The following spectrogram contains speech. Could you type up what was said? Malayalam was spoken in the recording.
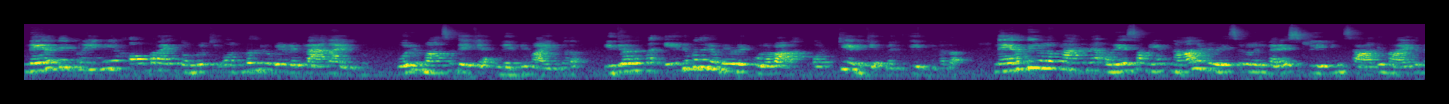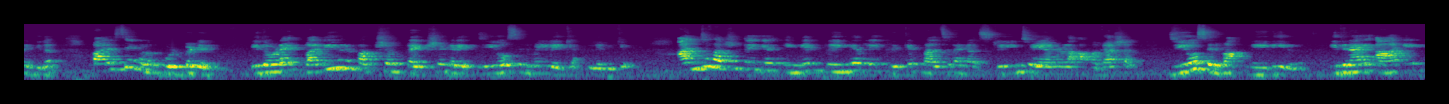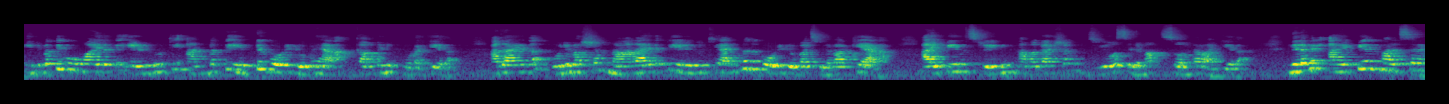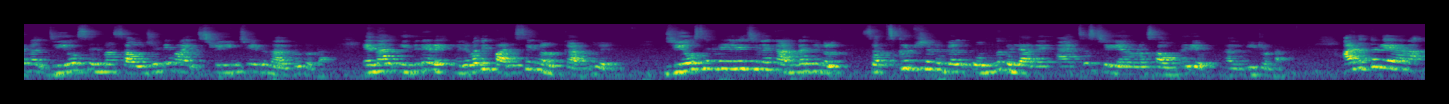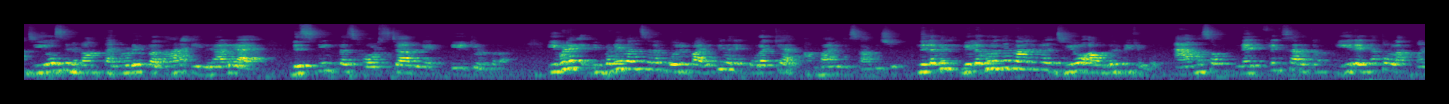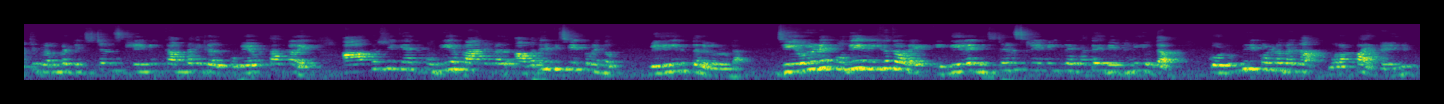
നേരത്തെ പ്രീമിയം ഓഫറായി തൊണ്ണൂറ്റി ഒൻപത് രൂപയുടെ പ്ലാൻ ആയിരുന്നു. ഒരു മാസത്തേക്ക് ലഭ്യമായിരുന്നത്. ഇതിൽ നിന്ന് എഴുപത് രൂപയുടെ കുറവാണ് ഒറ്റയടിക്ക് വരുത്തിയിരിക്കുന്നത്. നേരത്തെയുള്ള പ്ലാനിന് ഒരേ സമയം നാല് ഡിവൈസുകളിൽ വരെ സ്ട്രീമിംഗ് സാധ്യമായിരുന്നെങ്കിലും പരസ്യങ്ങളും ഉൾപ്പെട്ടിരുന്നു. ഇതോടെ വലിയൊരു പക്ഷം പ്രേക്ഷകരെ ജിയോ സിനിമയിലേക്ക് ലഭിക്കും. അഞ്ചു വർഷത്തേക്ക് ഇന്ത്യൻ പ്രീമിയർ ലീഗ് ക്രിക്കറ്റ് മത്സരങ്ങൾ സ്ട്രീം ചെയ്യാനുള്ള അവകാശം ജിയോ സിനിമ നേടിയിരുന്നു. ഇതിനായി ആകെ ഇരുപത്തി മൂവായിരത്തി എഴുന്നൂറ്റി അൻപത്തി എട്ട് കോടി രൂപയാണ് കമ്പനി മുടക്കിയത്. അതായത് ഒരു വർഷം നാലായിരത്തി എഴുന്നൂറ്റി അൻപത് കോടി രൂപ ചിലവാക്കിയാണ് ഐ പി എൽ സ്ട്രീമിംഗ് അവകാശം ജിയോ സിനിമ സ്വന്തമാക്കിയത്. നിലവിൽ ഐ പി എൽ മത്സരങ്ങൾ ജിയോ സിനിമ സൗജന്യമായി സ്ട്രീം ചെയ്ത് നൽകുന്നുണ്ട്. എന്നാൽ ഇതിനിടെ നിരവധി പരസ്യങ്ങളും കടന്നു വരുന്നു ജിയോ സിനിമയിലെ ചില കണ്ടന്റുകളും സബ്സ്ക്രിപ്ഷനുകൾ ഒന്നുമില്ലാതെ ആക്സസ് ചെയ്യാനുള്ള സൗകര്യവും നൽകിയിട്ടുണ്ട്. അടുത്തിടെയാണ് ജിയോ സിനിമ തങ്ങളുടെ പ്രധാന എതിരാളിയായ ഡിസ്നി പ്ലസ് ഹോട്ട്സ്റ്റാറിനെ ഏറ്റെടുത്തത്. ഇവിടെ വിപണി മത്സരം ഒരു പരിധി വരെ കുറയ്ക്കാൻ അംബാനിക്ക് സാധിച്ചു. നിലവിൽ വില കുറഞ്ഞ പ്ലാനുകൾ ജിയോ അവതരിപ്പിക്കുമ്പോൾ ആമസോൺ നെറ്റ്ഫ്ലിക്സ് അടക്കം ഈ രംഗത്തുള്ള മറ്റ് പ്രമുഖ ഡിജിറ്റൽ സ്ട്രീമിംഗ് കമ്പനികൾ ഉപയോക്താക്കളെ ആകർഷിക്കാൻ പുതിയ പ്ലാനുകൾ അവതരിപ്പിച്ചേക്കുമെന്നും വിലയിരുത്തലുകളുണ്ട്. ജിയോയുടെ പുതിയ നീക്കത്തോടെ ഇന്ത്യയിലെ ഡിജിറ്റൽ സ്ട്രീമിംഗ് രംഗത്തെ വിപണി യുദ്ധം കൊടുമ്പിരി കൊള്ളുമെന്ന് ഉറപ്പായി കഴിഞ്ഞു.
